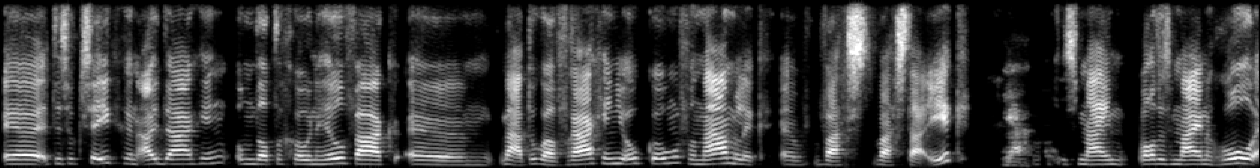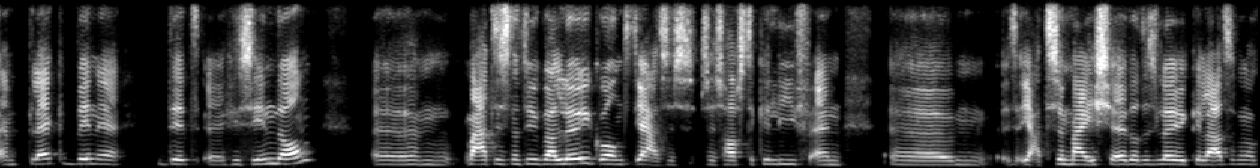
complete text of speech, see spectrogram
Uh, het is ook zeker een uitdaging, omdat er gewoon heel vaak uh, nou, toch wel vragen in je opkomen. Voornamelijk, uh, waar, waar sta ik? Ja. Wat, is mijn, wat is mijn rol en plek binnen dit gezin dan? Um, maar het is natuurlijk wel leuk, want ja, ze is, ze is hartstikke lief. En um, ja, het is een meisje, dat is leuk. Laatst hebben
